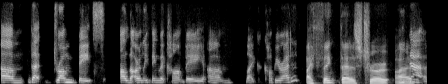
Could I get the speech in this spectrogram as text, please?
um, that drum beats are the only thing that can't be um, like copyrighted. I think that is true. I yeah.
